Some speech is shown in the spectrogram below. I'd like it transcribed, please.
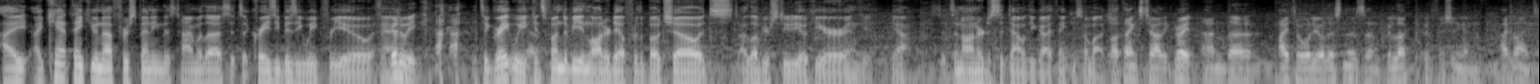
I, I can't thank you enough for spending this time with us it's a crazy busy week for you It's a good week. It's a great week. It's fun to be in Lauderdale for the boat show. It's I love your studio here, and Thank you. yeah, it's an honor to sit down with you guys. Thank you so much. well, thanks, Charlie. Great, and uh, hi to all your listeners, and good luck, good fishing, and tight lines.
